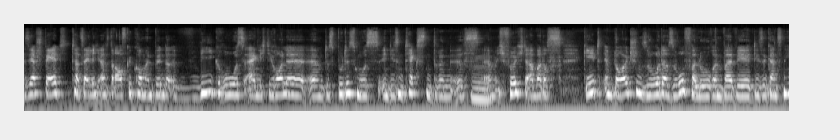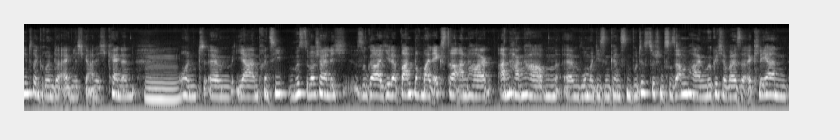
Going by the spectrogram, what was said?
sehr spät tatsächlich erst drauf gekommen bin, wie groß eigentlich die Rolle ähm, des Buddhismus in diesen Texten drin ist. Mhm. Ähm, ich fürchte aber, das geht im Deutschen so oder so verloren, weil wir diese ganzen Hintergründe eigentlich gar nicht kennen. Mhm. Und ähm, ja, im Prinzip müsste wahrscheinlich sogar jeder Band nochmal einen extra Anhang, Anhang haben, ähm, wo man diesen ganzen buddhistischen Zusammenhang möglicherweise erklären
